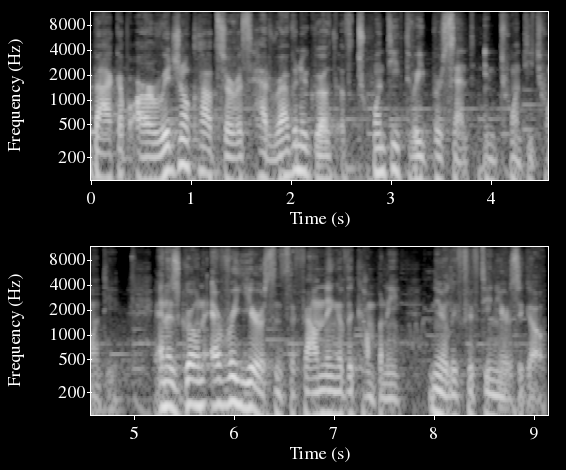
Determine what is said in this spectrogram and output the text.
Backup, our original cloud service, had revenue growth of 23% in 2020 and has grown every year since the founding of the company nearly 15 years ago.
